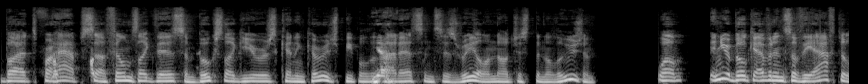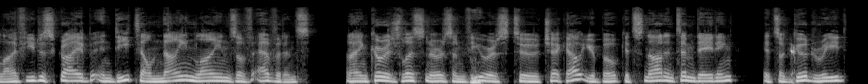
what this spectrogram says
But perhaps uh, films like this and books like yours can encourage people that yeah. that essence is real and not just an illusion. Well, in your book, Evidence of the Afterlife, you describe in detail nine lines of evidence. And I encourage listeners and viewers to check out your book. It's not intimidating. It's a good read.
